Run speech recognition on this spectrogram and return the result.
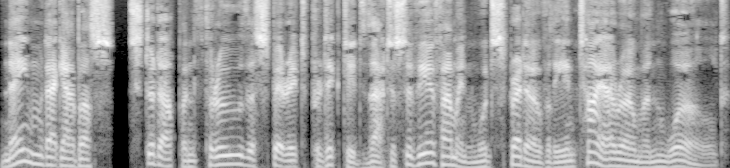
named Agabus, stood up and through the Spirit predicted that a severe famine would spread over the entire Roman world.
